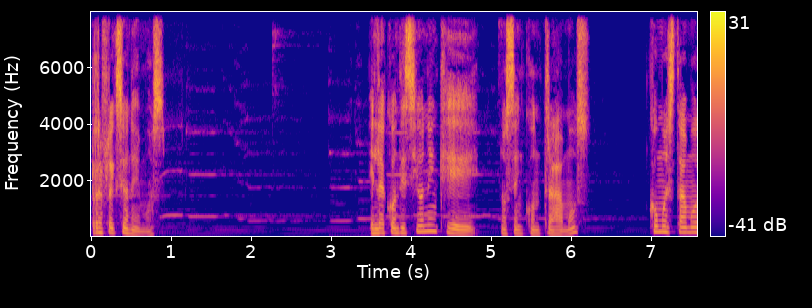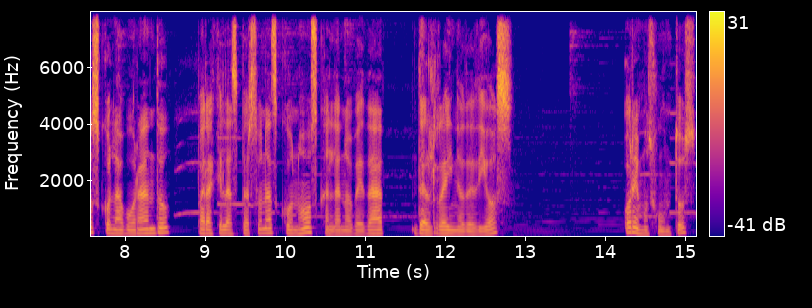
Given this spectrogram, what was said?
Reflexionemos. En la condición en que nos encontramos, ¿cómo estamos colaborando para que las personas conozcan la novedad del reino de Dios? Oremos juntos.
